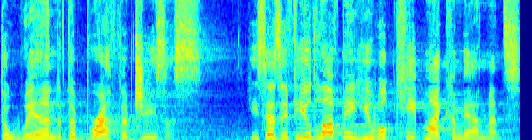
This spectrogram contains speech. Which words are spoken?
the wind, the breath of Jesus. He says, If you love me, you will keep my commandments.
